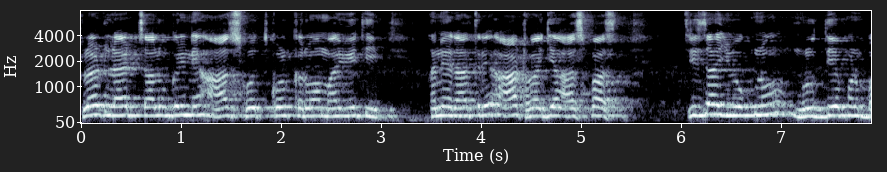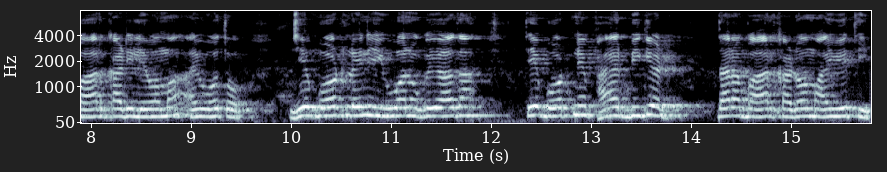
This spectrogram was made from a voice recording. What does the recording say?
ફ્લડ લાઇટ ચાલુ કરીને આ શોધખોળ કરવામાં આવી હતી અને રાત્રે આઠ વાગ્યા આસપાસ ત્રીજા યુવકનો મૃતદેહ પણ બહાર કાઢી લેવામાં આવ્યો હતો. જે બોટ લઈને યુવાનો ગયા હતા, તે બોટને ફાયર બ્રિગેડ દ્વારા બહાર કાઢવામાં આવી હતી.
